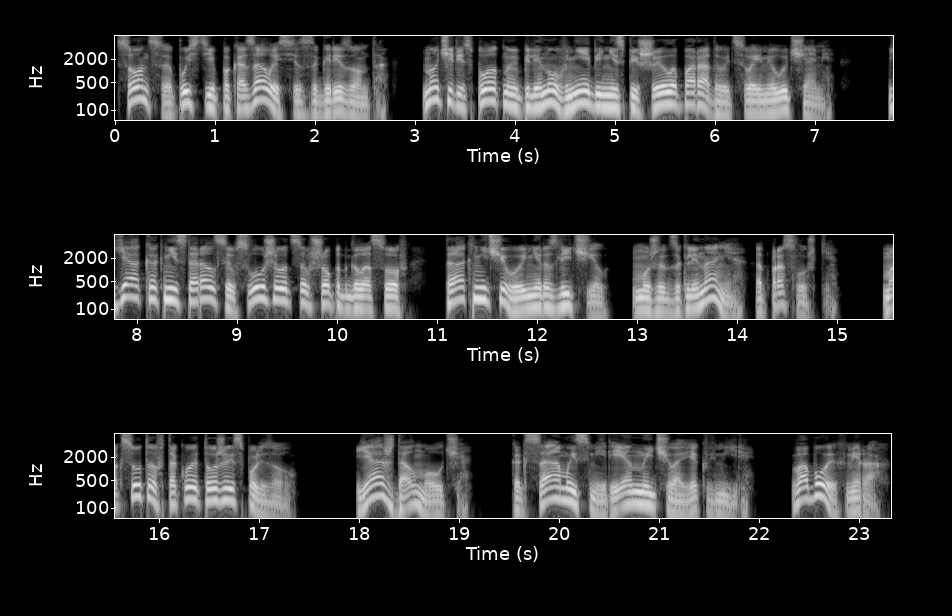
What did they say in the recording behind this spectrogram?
Солнце, пусть и показалось из-за горизонта, но через плотную пелену в небе не спешило порадовать своими лучами. Я, как ни старался вслушиваться в шепот голосов, так ничего и не различил. Может, заклинание от прослушки. Максутов такое тоже использовал. Я ждал молча, как самый смиренный человек в мире. В обоих мирах.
